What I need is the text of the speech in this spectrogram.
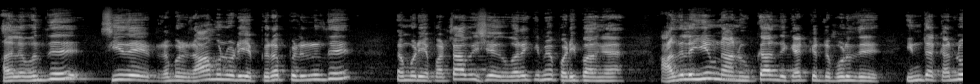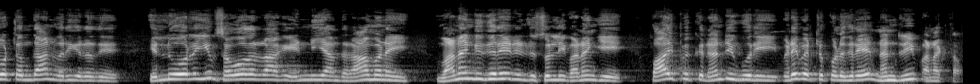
அதில் வந்து சீதை நம்ம ராமனுடைய பிறப்பிலிருந்து நம்முடைய பட்டாபிஷேகம் வரைக்குமே படிப்பாங்க. அதுலேயும் நான் உட்கார்ந்து கேட்கின்ற பொழுது இந்த கண்ணோட்டம்தான் வருகிறது. எல்லோரையும் சகோதரனாக எண்ணிய அந்த ராமனை வணங்குகிறேன் என்று சொல்லி வணங்கி வாய்ப்புக்கு நன்றி கூறி விடைபெற்றுக் கொள்கிறேன். நன்றி வணக்கம்.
